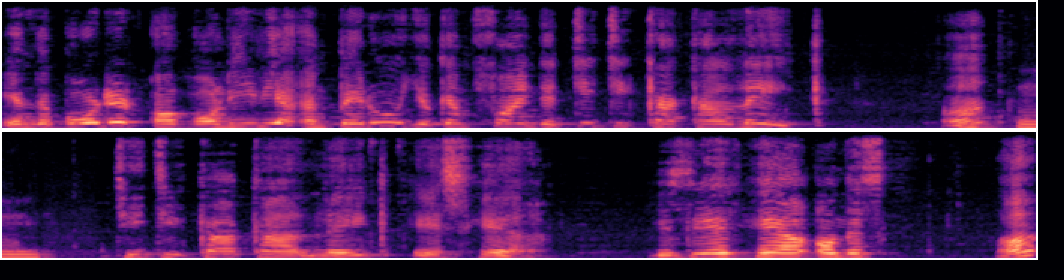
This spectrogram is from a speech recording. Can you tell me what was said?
In the border of Bolivia and Peru, you can find the Titicaca Lake. Huh? Okay. Titicaca Lake is here. You see it here on this? Huh?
